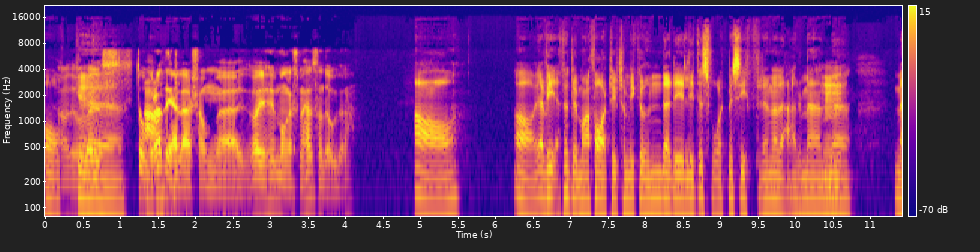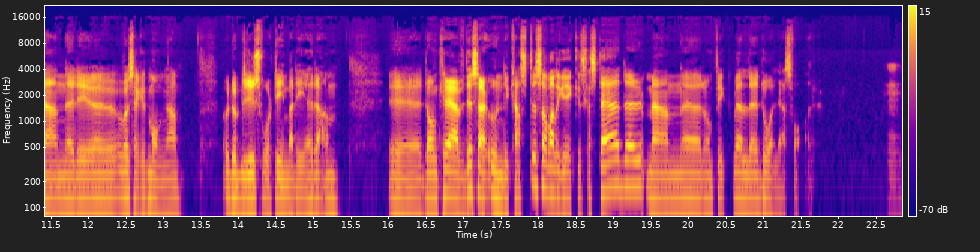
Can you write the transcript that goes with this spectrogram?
Och, ja, det var eh, stora ja. delar som, det var ju hur många som helst som dog då. Ja, ja, jag vet inte hur många fartyg som gick under, det är lite svårt med siffrorna där, men, mm. men det var säkert många. Och då blir det svårt att invadera. Eh, de krävde så här underkastelse av alla grekiska städer, men eh, de fick väl eh, dåliga svar. Mm.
